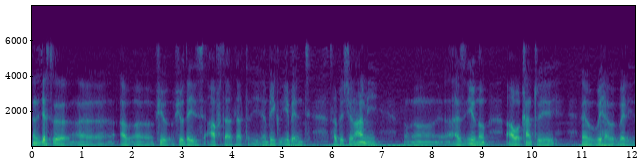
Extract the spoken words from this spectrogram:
And just uh, a, a, few, few days after that big event, Salvation Army uh, Uh, as you know, our country, uh, we have very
